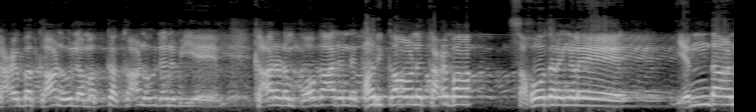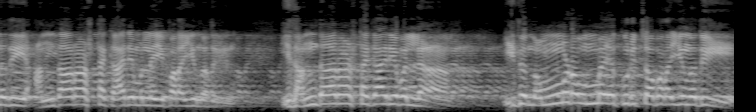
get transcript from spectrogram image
കഅബ കാണൂല മക്ക കാണൂല നബിയേ. കാരണം പോകാൻ എന്റെ കാരിക്കാണ് കഅബ. സഹോദരങ്ങളെ എന്താണിത് അന്താരാഷ്ട്ര കാര്യമല്ല ഈ പറയുന്നത്? ഇത് അന്താരാഷ്ട്ര കാര്യമല്ല. ഇത് നമ്മുടെ ഉമ്മയെ കുറിച്ചാ പറയുന്നത്.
